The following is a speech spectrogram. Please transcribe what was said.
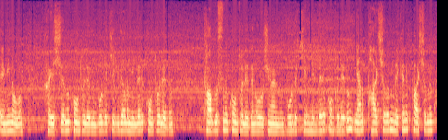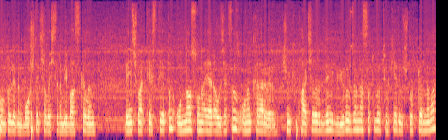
emin olun. Kayışlarını kontrol edin. Buradaki vidalı milleri kontrol edin. Tablasını kontrol edin orijinalinin. Buradaki milleri kontrol edin. Yani parçaların, mekanik parçalarını kontrol edin. Boşta çalıştırın, bir baskı. Benchmark testi yapın. Ondan sonra eğer alacaksanız ona karar verin. Çünkü parçaları dediğim gibi Euro üzerinden satılıyor. Türkiye'de 3 dörtgenle var.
